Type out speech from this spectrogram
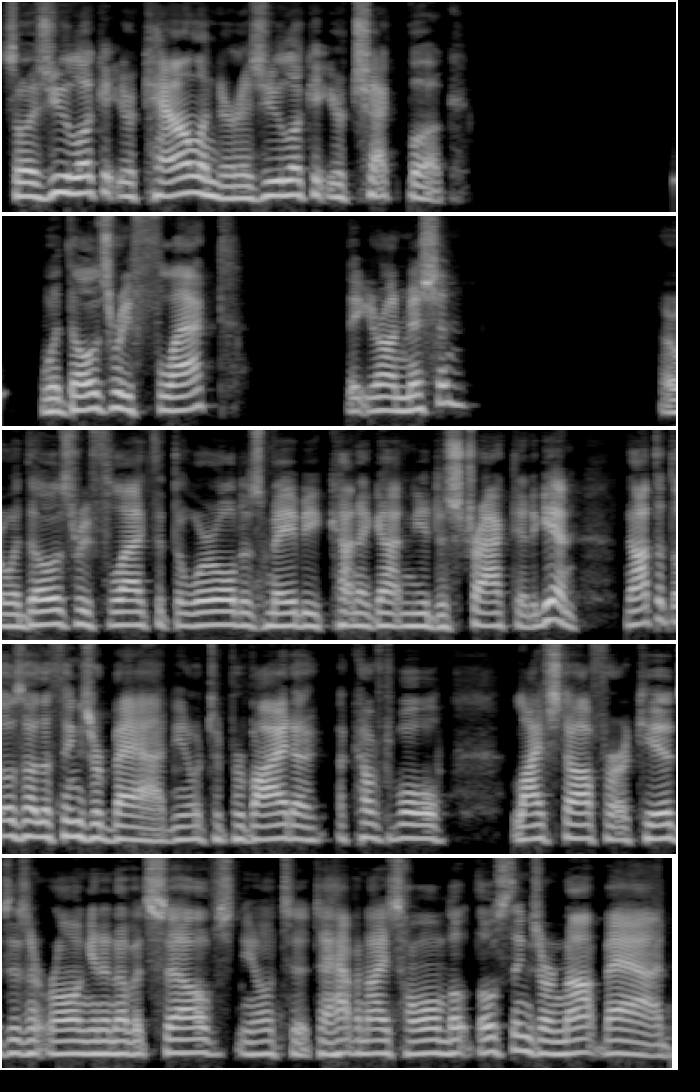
So as you look at your calendar, as you look at your checkbook, would those reflect that you're on mission? Or would those reflect that the world has maybe kind of gotten you distracted? Again, not that those other things are bad. You know, to provide a, a comfortable lifestyle for our kids isn't wrong in and of itself. You know, to, to have a nice home, those things are not bad.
